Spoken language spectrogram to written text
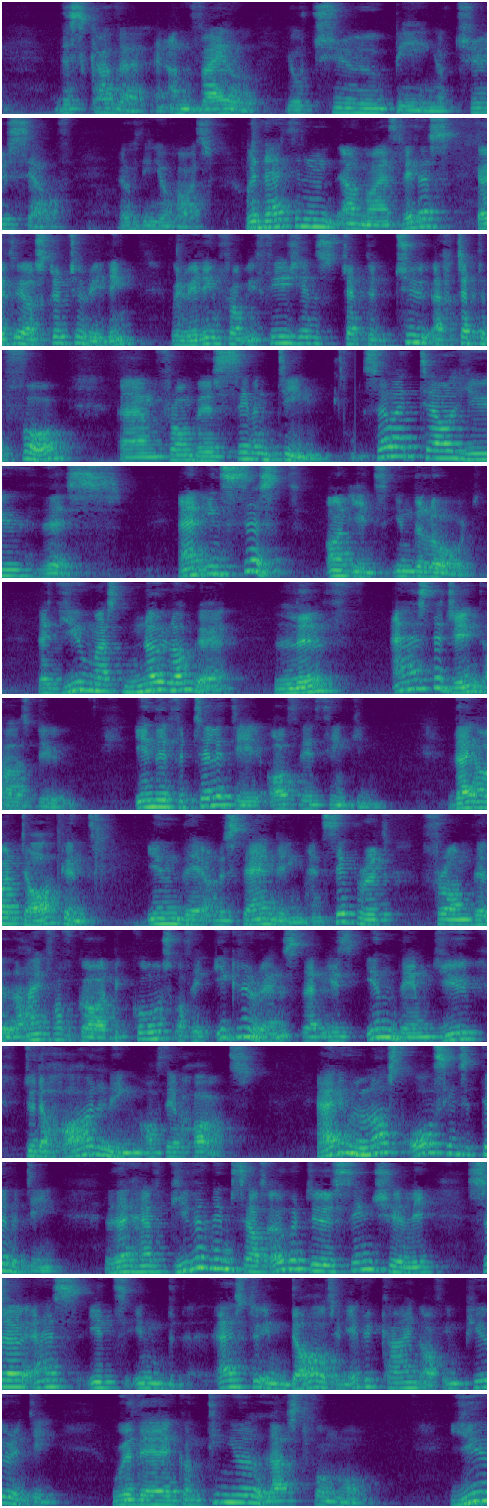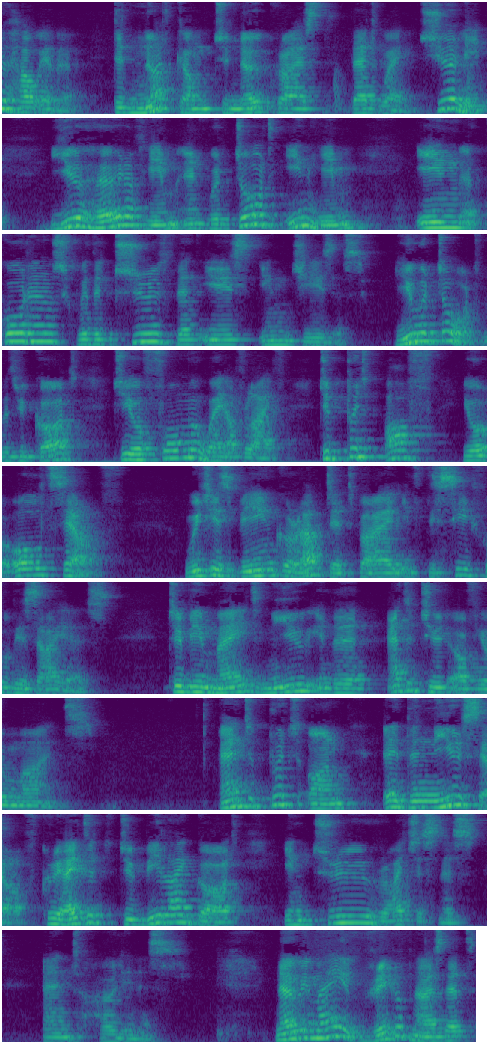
discover and unveil your true being, your true self within your hearts. With that in our minds, let us go to our scripture reading. We're reading from Ephesians chapter 2, uh, chapter 4, um, from verse 17. So I tell you this, and insist on it in the Lord, that you must no longer live as the Gentiles do, in the fertility of their thinking. They are darkened in their understanding and separate from the life of God because of the ignorance that is in them due to the hardening of their hearts. Having lost all sensitivity, they have given themselves over to essentially so as it in, as to indulge in every kind of impurity with a continual lust for more. You, however, did not come to know Christ that way. Surely you heard of him and were taught in him in accordance with the truth that is in Jesus. You were taught with regard to your former way of life to put off your old self, which is being corrupted by its deceitful desires, to be made new in the attitude of your minds and to put on uh, the new self, created to be like God in true righteousness and holiness. Now, we may recognize that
